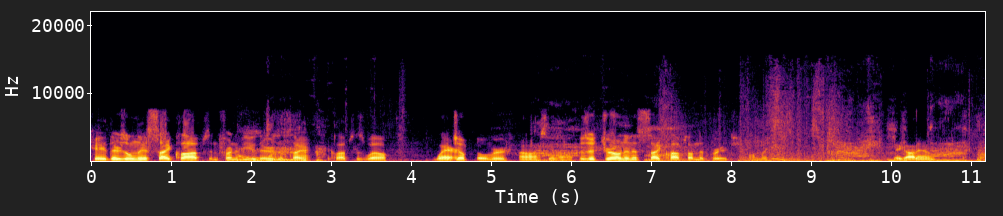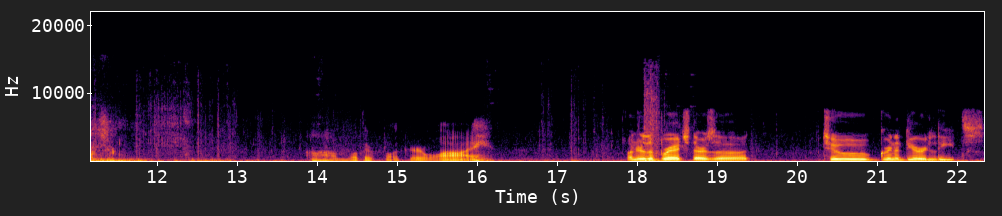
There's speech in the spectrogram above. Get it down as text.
Okay, there's only a Cyclops in front of you. There's a Cyclops as well. Where? I jumped over. Oh, I see that. There's a drone and a Cyclops on the bridge only. They got him. Oh, motherfucker, why? Under the bridge, there's a two Grenadier elites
